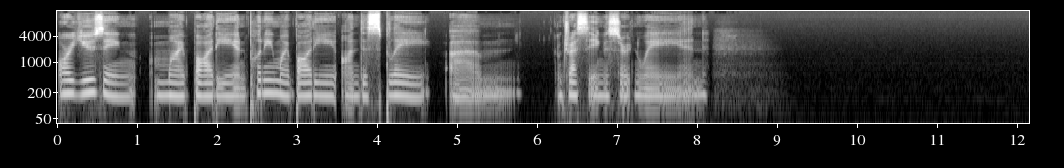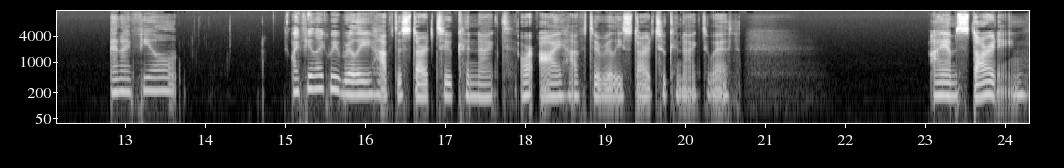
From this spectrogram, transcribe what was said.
or using my body and putting my body on display, um, dressing a certain way and And I feel I feel like we really have to start to connect or I have to really start to connect with I am starting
